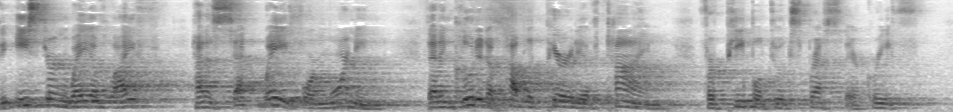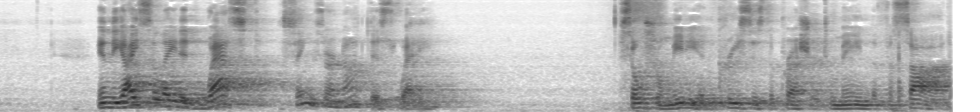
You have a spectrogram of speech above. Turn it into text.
The Eastern way of life had a set way for mourning that included a public period of time for people to express their grief. In the isolated West, things are not this way. Social media increases the pressure to maintain the facade.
